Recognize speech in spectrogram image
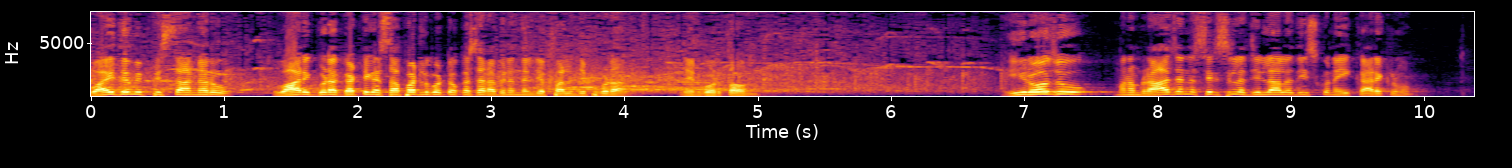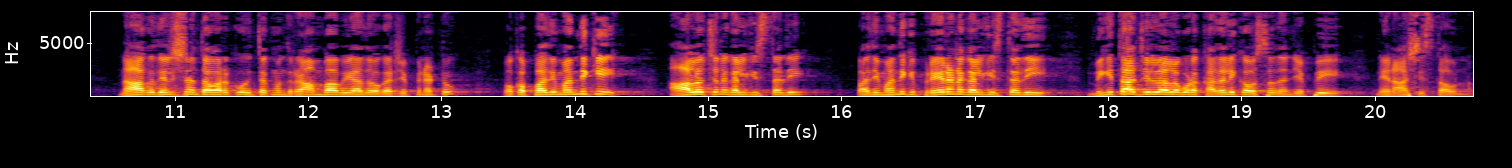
వైద్యం ఇప్పిస్తా అన్నారు. వారికి కూడా గట్టిగా సపట్లు కొట్టి ఒకసారి అభినందనలు చెప్పాలని చెప్పి కూడా నేను కొడతా ఉన్నా. ఈరోజు మనం రాజన్న సిరిసిల్ల జిల్లాలో తీసుకున్న ఈ కార్యక్రమం. నాకు తెలిసినంత వరకు ఇంతకుముందు రాంబాబు యాదవ్ గారు చెప్పినట్టు ఒక పది మందికి ఆలోచన కలిగిస్తుంది పది మందికి ప్రేరణ కలిగిస్తుంది మిగతా జిల్లాలో కూడా కదలిక వస్తుందని చెప్పి నేను ఆశిస్తా ఉన్నా.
